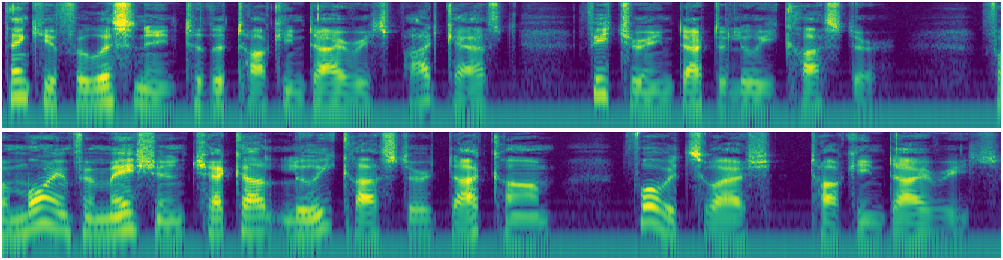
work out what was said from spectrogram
Thank you for listening to the Talking Diaries podcast featuring Dr. Louis Koster. For more information, check out louiskoster.com forward slash talking diaries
